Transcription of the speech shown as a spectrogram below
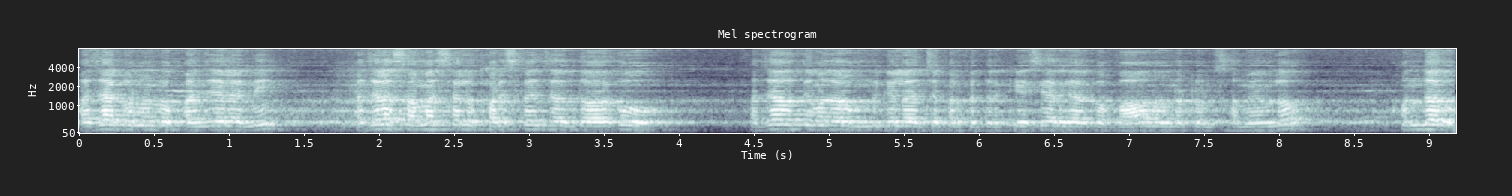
ప్రజాగుణంలో పనిచేయాలని ప్రజల సమస్యలు పరిష్కరించేంత వరకు ప్రజా ఉద్యమం ద్వారా ముందుకెళ్ళాలని చెప్పని పెద్దలు కేసీఆర్ గారికి ఒక భావన ఉన్నటువంటి సమయంలో కొందరు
